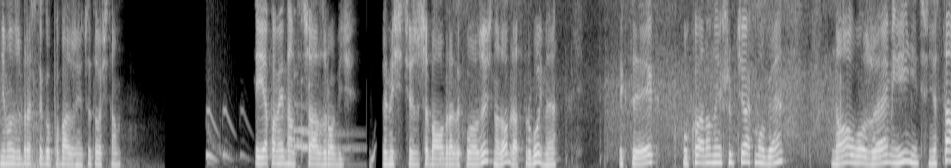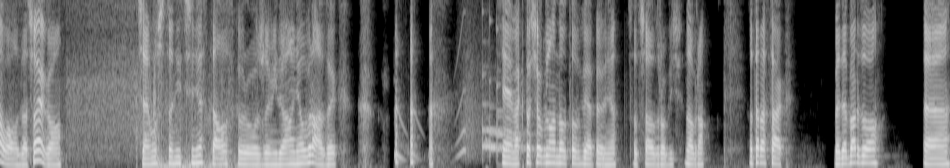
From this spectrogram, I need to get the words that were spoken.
Nie możesz brać tego poważnie, czy coś tam. I ja pamiętam, co trzeba zrobić. Wy myślicie, że trzeba obrazek ułożyć? No dobra, spróbujmy. Cyk, cyk. Układam najszybciej jak mogę. No, ułożyłem i nic się nie stało. Dlaczego? Czemuż to nic się nie stało, skoro ułożyłem idealnie obrazek? nie wiem, jak ktoś oglądał, to wie pewnie, co trzeba zrobić. Dobra. No teraz tak. Będę bardzo... E,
